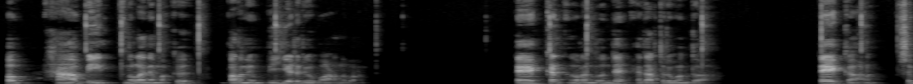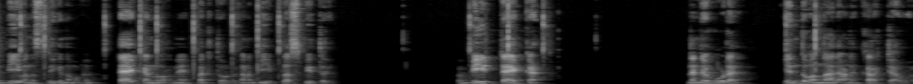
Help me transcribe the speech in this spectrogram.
അപ്പം ഹാവ് ബീൻ എന്നുള്ളത് നമുക്ക് പറഞ്ഞു ബിയുടെ രൂപമാണെന്ന് പറഞ്ഞു. ടേക്കൺ എന്ന് പറയുന്നതിന്റെ യഥാർത്ഥ രൂപം എന്താ ടേക്ക് ആണ്. പക്ഷെ ബി വന്ന സ്ഥിതിക്ക് നമുക്ക് ടേക്കൺ എന്ന് പറഞ്ഞേ പറ്റത്തുള്ളൂ. കാരണം be plus V three be taken ഇതിന്റെ കൂടെ എന്ത് വന്നാലാണ് കറക്റ്റ് ആവുക.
